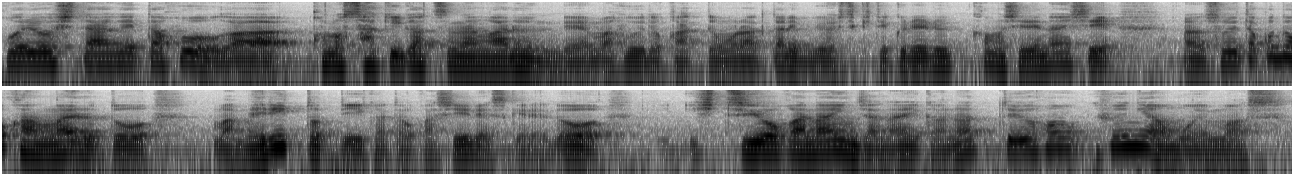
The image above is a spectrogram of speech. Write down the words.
これをしてあげた方がこの先がつながるんで、まあ、フード買ってもらったり美容室来てくれるかもしれないしあのそういったことを考えると、まあ、メリットって言い方おかしいですけれど必要がないんじゃないかなっていうふうには思います、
